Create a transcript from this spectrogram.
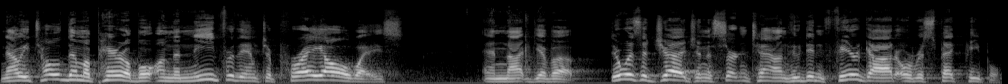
Now he told them a parable on the need for them to pray always and not give up. There was a judge in a certain town who didn't fear God or respect people.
